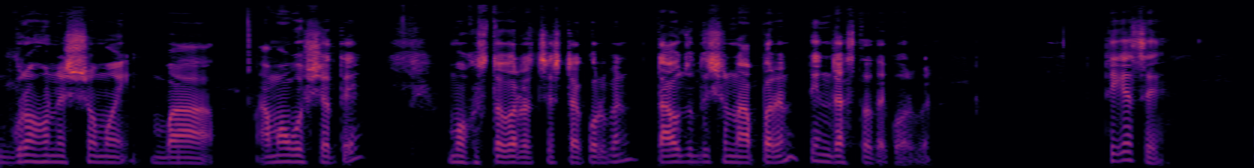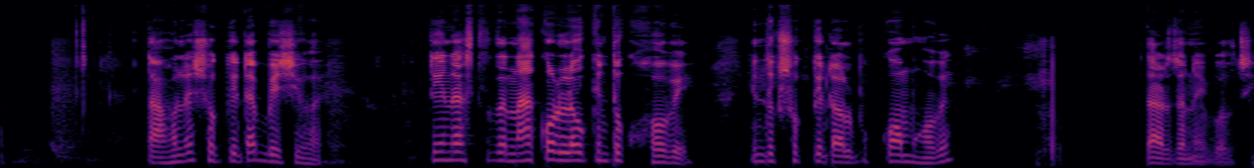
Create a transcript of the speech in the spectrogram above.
গ্রহণের সময় বা অমাবস্যাতে মুখস্থ করার চেষ্টা করবেন, তাও যদি সে না পারেন তিন রাস্তাতে করবেন। ঠিক আছে? তাহলে শক্তিটা বেশি হয়। তিন রাস্তাতে না করলেও কিন্তু হবে। কিন্তু শক্তিটা অল্প কম হবে। তার জন্যই বলছি।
